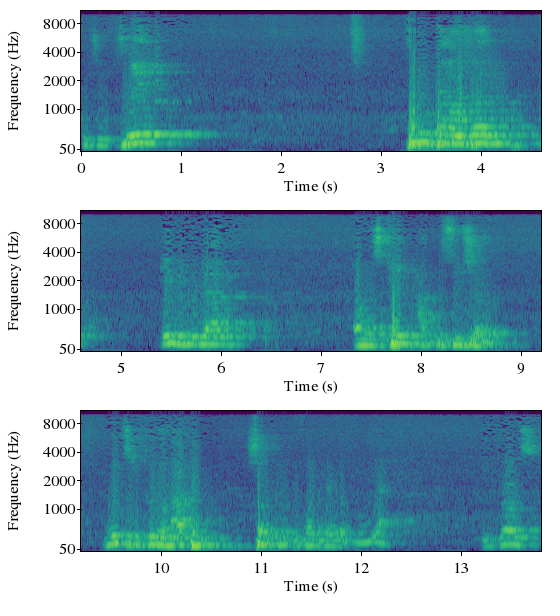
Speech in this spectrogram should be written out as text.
we should train 2,000 individual on skill acquisition, which is going to happen shortly before the end of the year. It just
